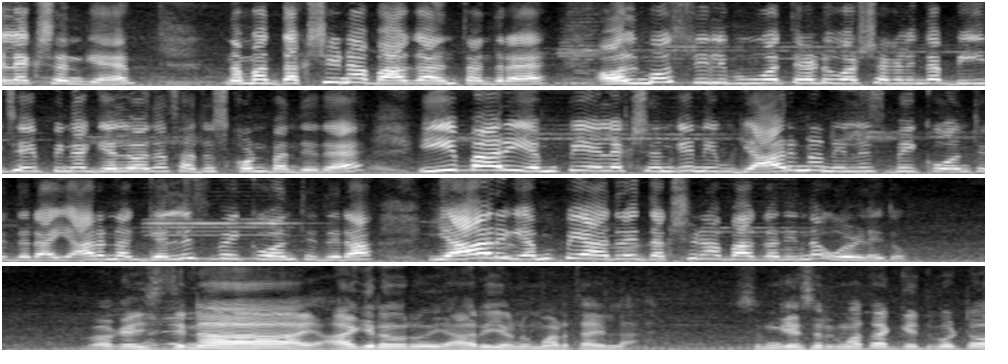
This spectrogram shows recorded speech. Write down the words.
ಎಲೆಕ್ಷನ್ಗೆ ನಮ್ಮ ದಕ್ಷಿಣ ಭಾಗ ಅಂತಂದ್ರೆ ಆಲ್ಮೋಸ್ಟ್ ಇಲ್ಲಿ ಮೂವತ್ತೆರಡು ವರ್ಷಗಳಿಂದ ಬಿ ಜೆ ಪಿನ ಗೆಲುವನ್ನು ಸಾಧಿಸ್ಕೊಂಡು ಬಂದಿದೆ. ಈ ಬಾರಿ ಎಂ ಪಿ ಎಲೆಕ್ಷನ್ಗೆ ನೀವು ಯಾರನ್ನ ನಿಲ್ಲಿಸಬೇಕು ಅಂತಿದ್ದೀರಾ? ಯಾರನ್ನ ಗೆಲ್ಲಿಸಬೇಕು ಅಂತಿದ್ದೀರಾ? ಯಾರು ಎಂ ಪಿ ಆದರೆ ದಕ್ಷಿಣ ಭಾಗದಿಂದ ಒಳ್ಳೆಯದು? ಇವಾಗ ಇಷ್ಟು ದಿನ ಆಗಿರೋರು ಯಾರು ಏನೂ ಮಾಡ್ತಾ ಇಲ್ಲ. ಸುಮ್ಮನೆ ಹೆಸರಿಗೆ ಮಾತ್ರ ಗೆದ್ದುಬಿಟ್ಟು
